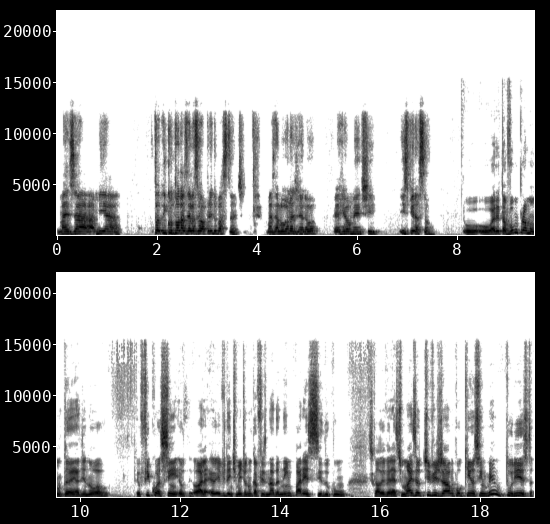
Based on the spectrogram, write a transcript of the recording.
mas a, a minha e com todas elas eu aprendo bastante. Mas a Luana Genot é realmente inspiração. O, o Areta, vamos para a montanha de novo. Eu fico assim, eu, olha, eu, evidentemente eu nunca fiz nada nem parecido com escala Everest, mas eu tive já um pouquinho assim, meio turista,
